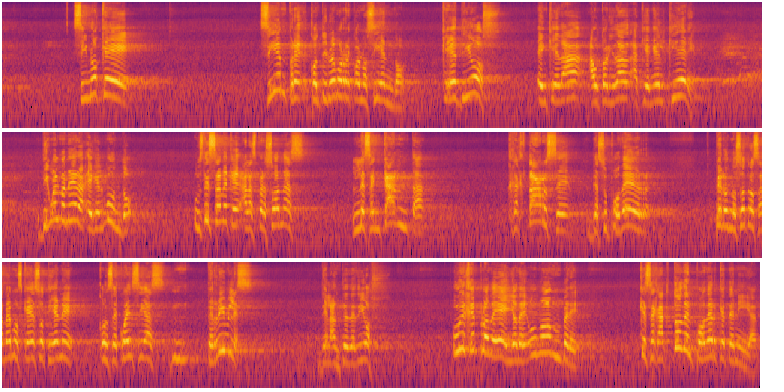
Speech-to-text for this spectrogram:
sino que siempre continuemos reconociendo que es Dios en que da autoridad a quien Él quiere. De igual manera, en el mundo, usted sabe que a las personas les encanta jactarse de su poder, pero nosotros sabemos que eso tiene consecuencias terribles delante de Dios. Un ejemplo de ello, de un hombre que se jactó del poder que tenía,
